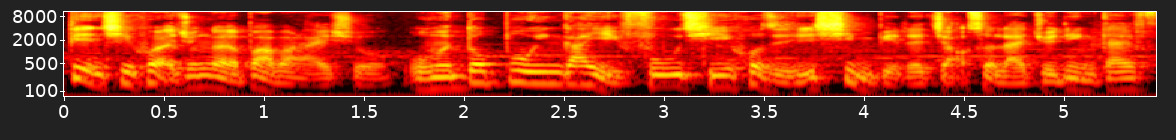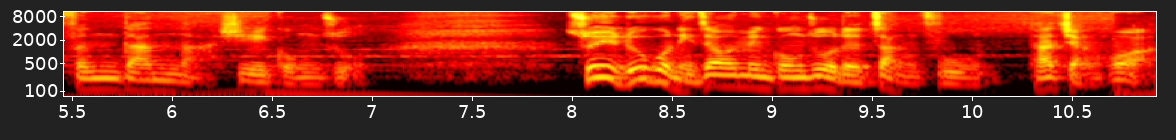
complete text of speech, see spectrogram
电器坏了就应该由爸爸来修。我们都不应该以夫妻或者是性别的角色来决定该分担哪些工作。所以，如果你在外面工作的丈夫，他讲话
